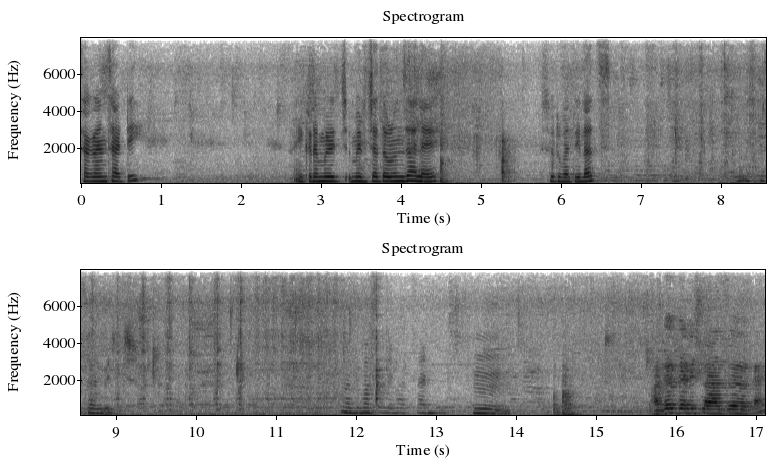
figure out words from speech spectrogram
सगळ्यांसाठी. इकडे मिरच मिरच्या तळून झालंय. सुरुवातीलाच. सँडविच माझं मसाले भात सँडविच हम्म. अगं गणेशला आज काय?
